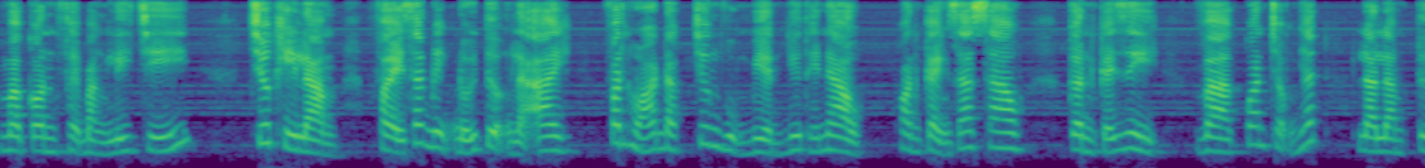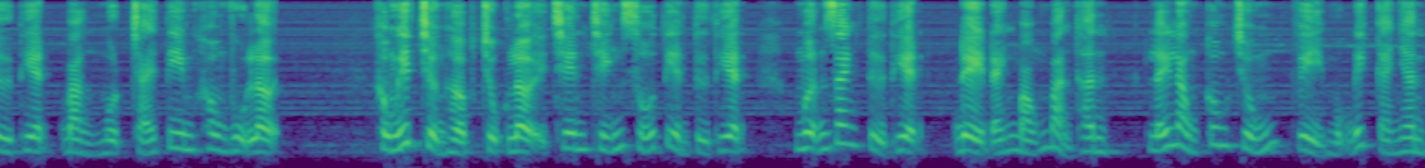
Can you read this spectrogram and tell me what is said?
mà còn phải bằng lý trí. Trước khi làm, phải xác định đối tượng là ai, văn hóa đặc trưng vùng miền như thế nào, hoàn cảnh ra sao, cần cái gì và quan trọng nhất là làm từ thiện bằng một trái tim không vụ lợi. Không ít trường hợp trục lợi trên chính số tiền từ thiện, mượn danh từ thiện để đánh bóng bản thân, lấy lòng công chúng vì mục đích cá nhân.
